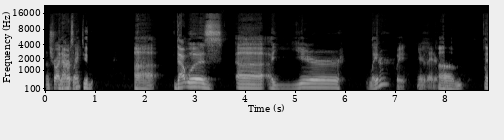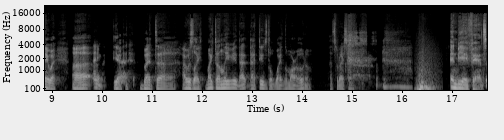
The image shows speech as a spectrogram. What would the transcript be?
And Troy and Murphy. I was like, dude, uh, that was uh, a year later. Wait, year later. Um, Anyway, uh, anyway, yeah, but uh, I was like Mike Dunleavy. That that dude's the white Lamar Odom. That's what I said. NBA fans,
